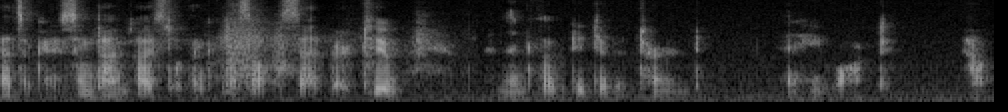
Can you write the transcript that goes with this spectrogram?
That's okay. Sometimes I still think of myself as Sad Bear too. And then Flibbertigibbet turned, and he walked out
